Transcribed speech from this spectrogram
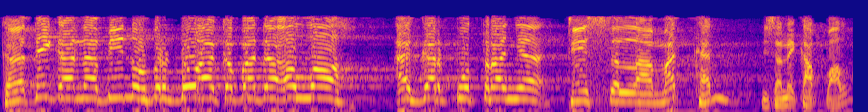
Ketika Nabi Nuh berdoa kepada Allah agar putranya diselamatkan bisa naik kapal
